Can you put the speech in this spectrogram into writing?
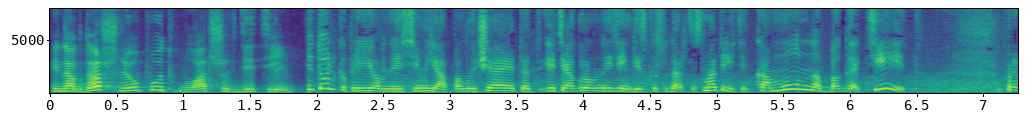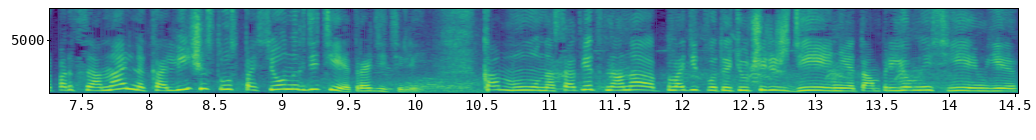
иногда шлепают младших детей. Не только приемная семья получает эти огромные деньги из государства. Смотрите, коммуна богатеет пропорционально количеству спасенных детей от родителей. Коммуна, соответственно, она плодит вот эти учреждения, там приемные семьи,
